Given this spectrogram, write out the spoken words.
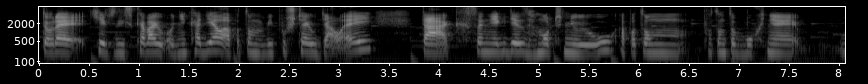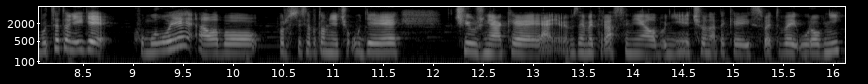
ktoré tiež získavajú od a potom vypušťajú ďalej, tak sa niekde zhmotňujú a potom, potom to buchne. Buď sa to niekde kumuluje, alebo proste sa potom niečo udeje, či už nejaké, ja neviem, zemetrasenie alebo niečo na takej svetovej úrovni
